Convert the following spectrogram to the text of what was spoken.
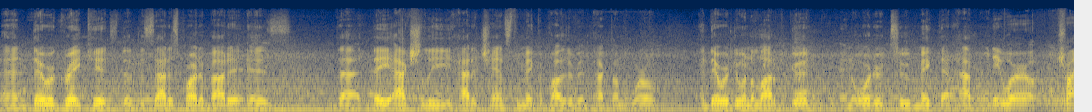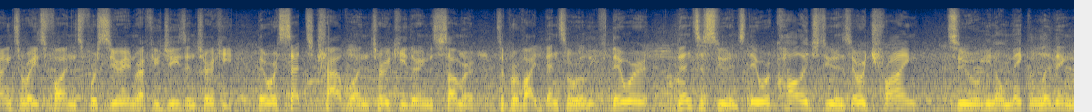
and they were great kids. The, the saddest part about it is that they actually had a chance to make a positive impact on the world. And they were doing a lot of good in order to make that happen. They were trying to raise funds for Syrian refugees in Turkey. They were set to travel in Turkey during the summer to provide dental relief. They were dentist students, they were college students, they were trying to you know make a living.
